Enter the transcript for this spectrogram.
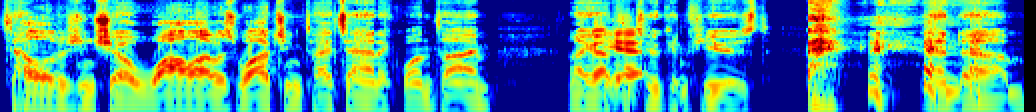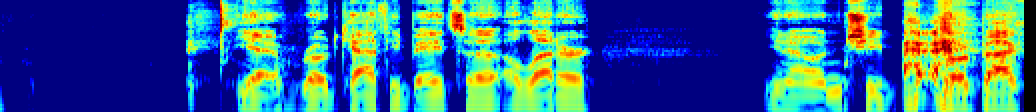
television show, while I was watching Titanic one time, and I got Yeah. the two confused. and um, yeah, wrote Kathy Bates a, a letter, you know, and she wrote back,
